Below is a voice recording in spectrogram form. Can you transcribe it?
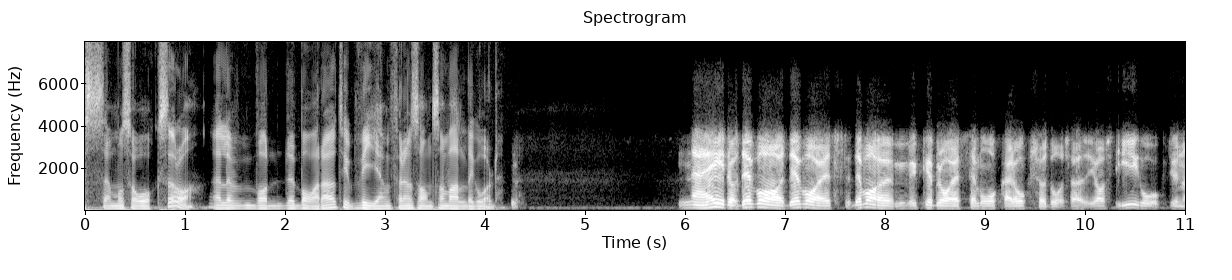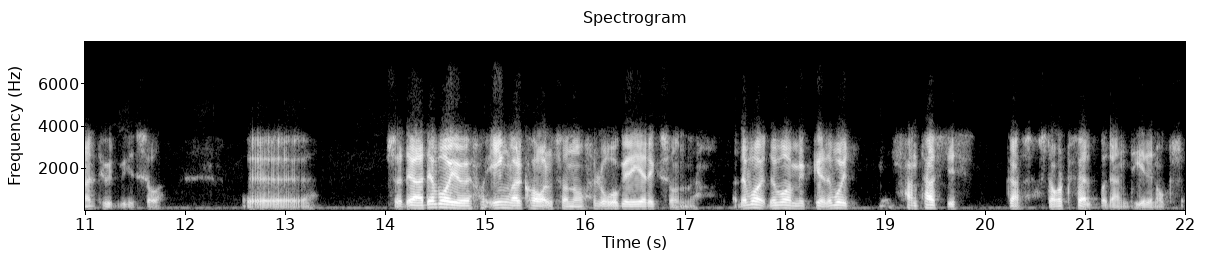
SM och så också då? Eller var det bara typ VM för en sån som Valdegård? Nej då, det var, det var, det var mycket bra SM-åkare också då. Så jag Stig åkte ju naturligtvis. Så, eh, så det, det var ju Ingvar Karlsson och Roger Eriksson. Det var, det var mycket, det var ett fantastiskt startfält på den tiden också.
